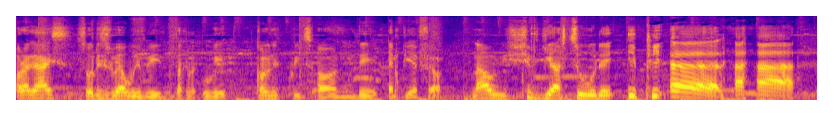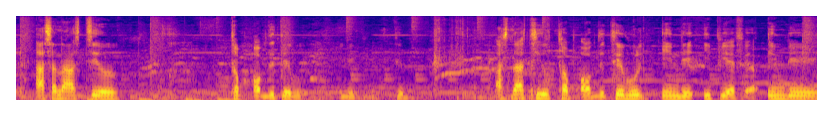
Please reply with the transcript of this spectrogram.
All right, guys. So this is where we'll be talking, we'll be calling it quits on the NPFL. Now we shift gears to the EPL. Arsenal still top of the table. In the table. Arsenal still top of the table in the EPFL. In the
